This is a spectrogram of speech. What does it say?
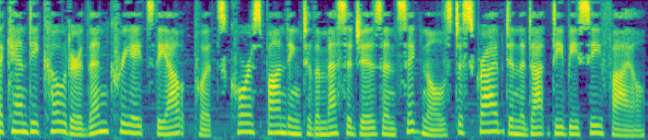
The CAN decoder then creates the outputs corresponding to the messages and signals described in the .dbc file.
